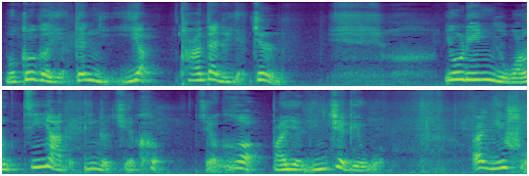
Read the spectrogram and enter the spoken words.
我哥哥也跟你一样，他还戴着眼镜呢。”幽灵女王惊讶地盯着杰克。杰克把眼睛借给我。安妮说。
